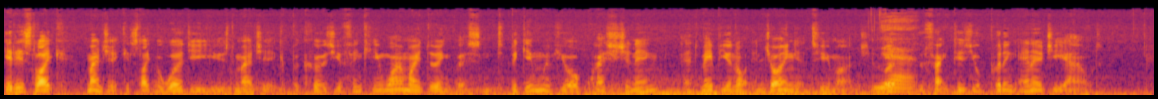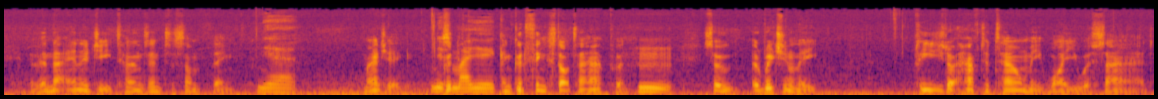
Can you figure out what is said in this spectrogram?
it is like magic. It's like the word you used, magic, because you're thinking, why am I doing this? And to begin with, you're questioning, and maybe you're not enjoying it too much. Yeah. But the fact is, you're putting energy out. And then that energy turns into something yeah, magic. it's Good- magic. And good things start to happen. Hmm. So originally, please, you don't have to tell me why you were sad,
